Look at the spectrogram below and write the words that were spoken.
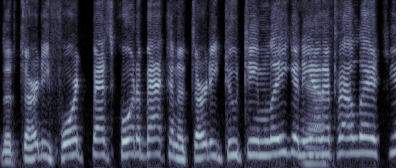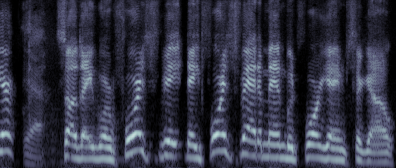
the 34th best quarterback in a 32 team league in the Yeah. NFL last year. Yeah. So they were forced they force fed him in with four games to go.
